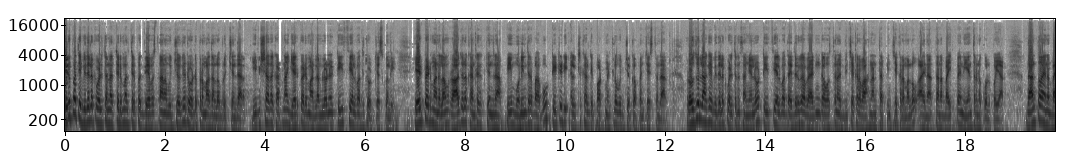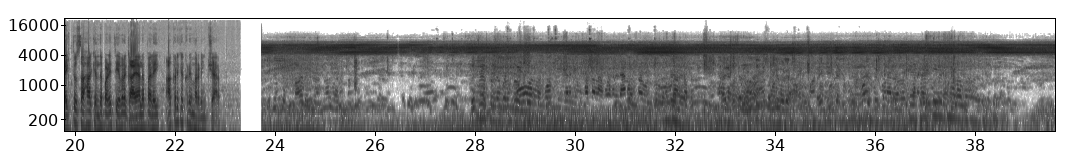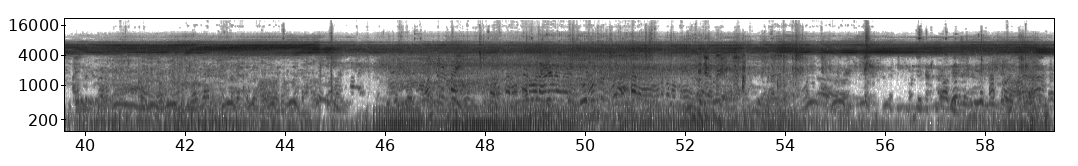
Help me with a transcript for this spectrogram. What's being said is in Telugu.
తిరుపతి విధులకు వెళుతున్న తిరుమల తిరుపతి దేవస్థానం ఉద్యోగి రోడ్డు ప్రమాదంలో మృతి చెందారు ఈ విషాద ఘటన ఏర్పేట మండలంలోని టీసీఎల్ వద్ద చోటు చేసుకుంది. ఏర్పేట మండలం రాజుల కంటకు చెందిన పి. మునీంద్రబాబు టీటీడీ ఎలక్ట్రికల్ డిపార్ట్మెంట్లో ఉద్యోగం పనిచేస్తున్నారు. రోజులాగే విధులకు వెళుతున్న సమయంలో టీసీఎల్ వద్ద ఎదురుగా వేగంగా వస్తున్న ద్విచక్ర వాహనాన్ని తప్పించే క్రమంలో ఆయన తన బైక్పై నియంత్రణ కోల్పోయారు. దాంతో ఆయన బైక్తో సహా కింద పడి తీవ్ర గాయాల పాలై అక్కడికక్కడే మరణించారు. ఎక్కడికి Ah, ah.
